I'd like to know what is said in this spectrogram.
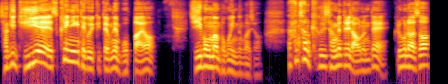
자기 뒤에 screening이 되고 있기 때문에 못 봐요. 지휘봉만 보고 있는 거죠. 한참 그 장면들이 나오는데 그러고 나서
